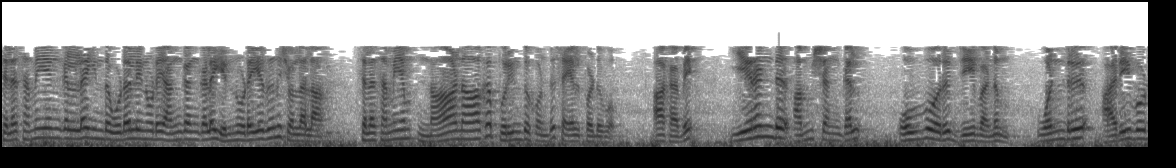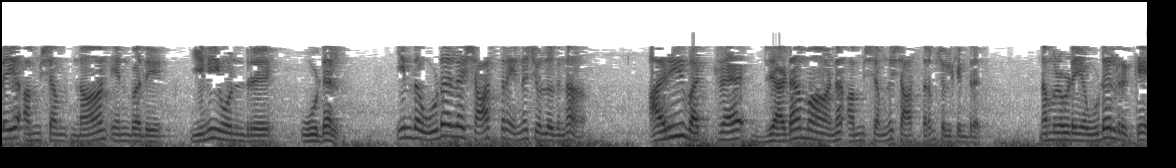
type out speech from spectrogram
சில சமயங்கள்ல இந்த உடலினுடைய அங்கங்களை என்னுடையதுன்னு சொல்லலாம். சில சமயம் நானாக புரிந்து கொண்டு செயல்படுவோம். ஆகவே இரண்டு அம்சங்கள் ஒவ்வொரு ஜீவனும். ஒன்று அறிவுடைய அம்சம் நான் என்பது இனி ஒன்று உடல். இந்த உடலை சாஸ்திரம் என்ன சொல்லுதுன்னா அறிவற்ற ஜடமான அம்சம்னு சாஸ்திரம் சொல்கின்றது. நம்மளுடைய உடல் இருக்கே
